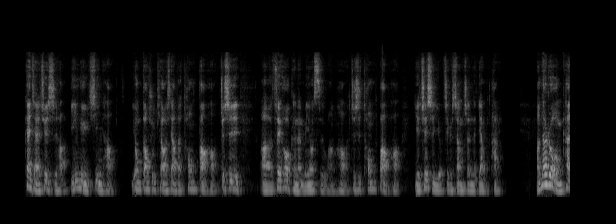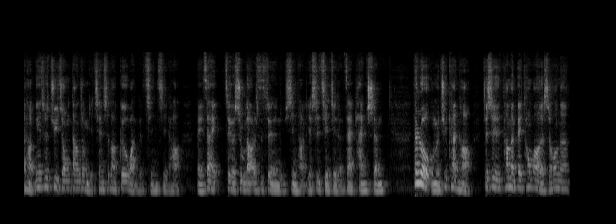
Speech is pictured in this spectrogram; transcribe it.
看起来确实哈，以女性哈用高处跳下的通报哈，就是呃最后可能没有死亡哈，就是通报哈，也确实有这个上升的样态。好，那如果我们看哈，因为这剧中当中也牵涉到割腕的情节哈，诶，在这个十五到二十岁的女性哈，也是节节的在攀升。那如果我们去看哈。就是他们被通报的时候呢，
